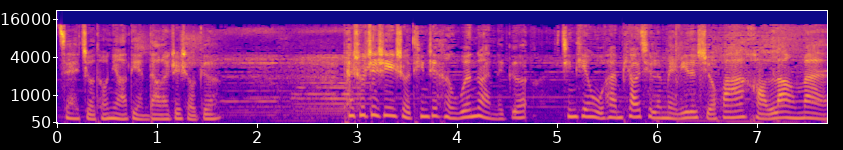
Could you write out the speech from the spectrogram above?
在九头鸟点到了这首歌，他说这是一首听着很温暖的歌。今天武汉飘起了美丽的雪花，好浪漫。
